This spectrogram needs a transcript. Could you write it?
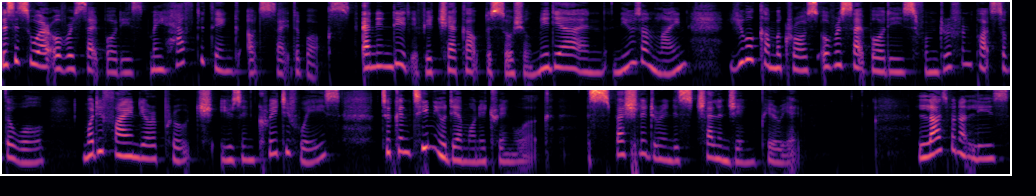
This is where oversight bodies may have to think outside the box. And indeed, if you check out the social media and news online, you will come across oversight bodies from different parts of the world modifying their approach using creative ways to continue their monitoring work, especially during this challenging period. Last but not least,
